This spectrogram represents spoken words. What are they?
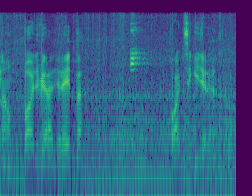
Não pode virar à direita. Pode seguir direto.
